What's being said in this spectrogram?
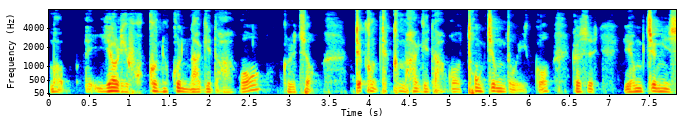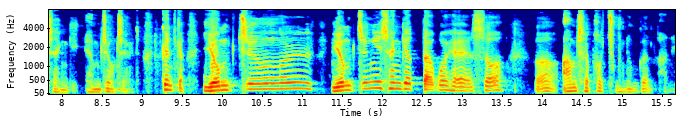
뭐 열이 후끈후끈 나기도 하고 그렇죠. 뜨끔뜨끔하기도 하고 통증도 있고 그래서 염증이 생기 염증 생기. 그러니까 염증을 염증이 생겼다고 해서 어, 암세포 죽는 건 아니에요.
